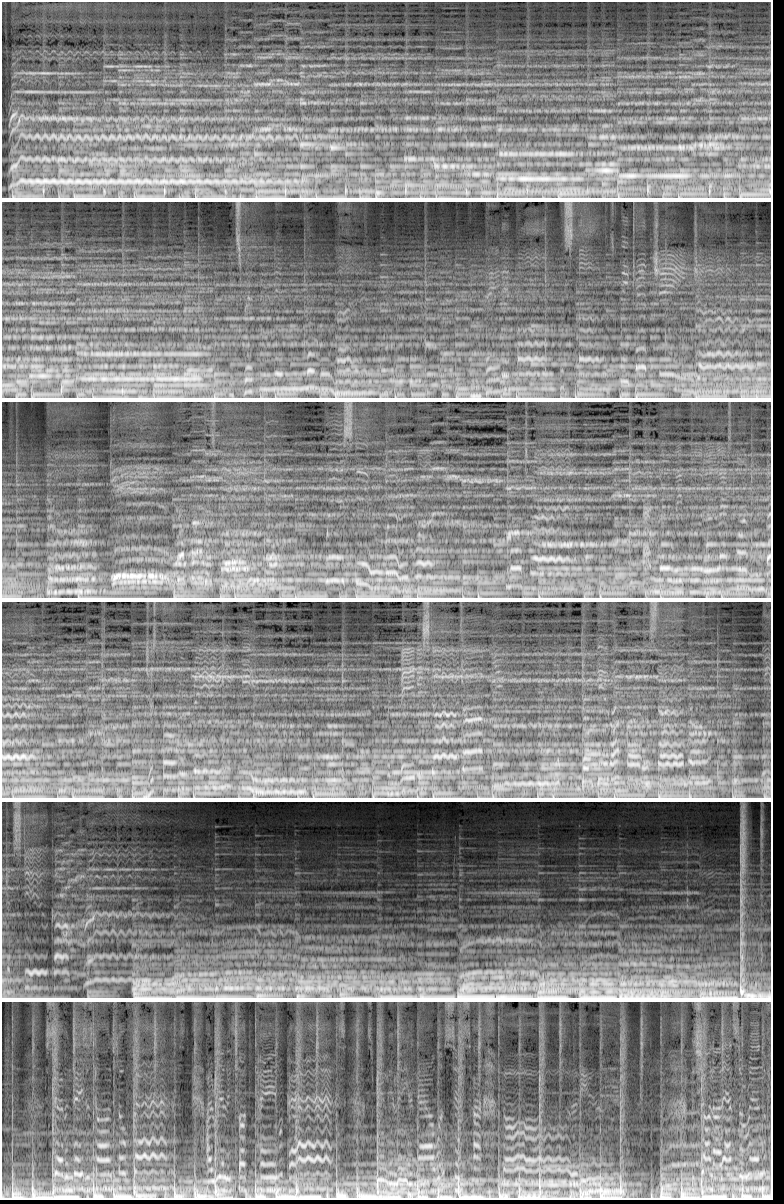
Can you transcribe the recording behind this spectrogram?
come Seven days has gone so fast. I really thought the pain would pass. It's been nearly an hour since I thought of you. But you're not answering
